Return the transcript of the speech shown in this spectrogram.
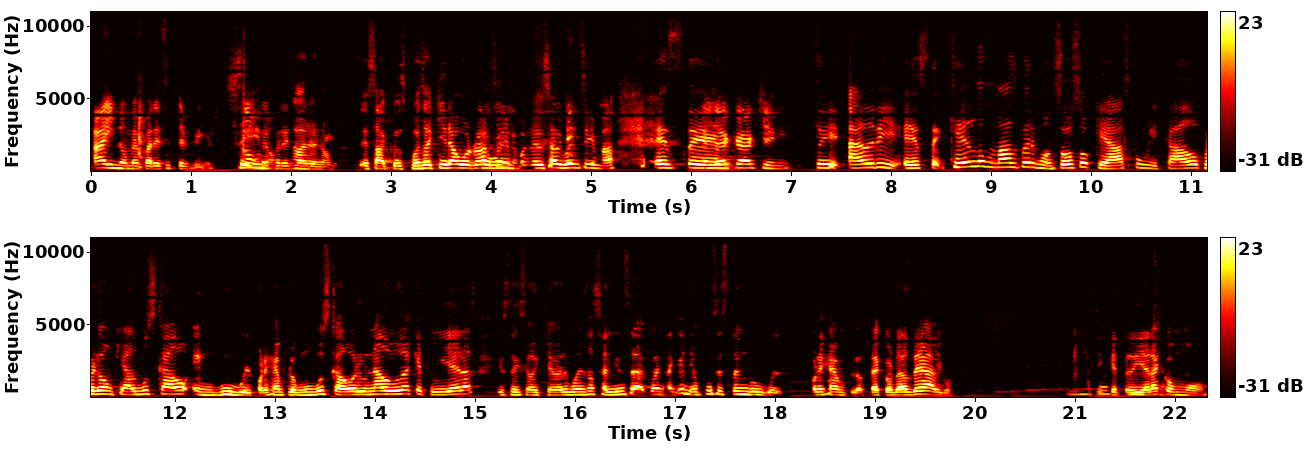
ay, no, me parece terrible. Sí, no, me parece no, no, Exacto, después hay que ir a borrarse y ponerse algo encima. Este, Allá cada quien. Sí, Adri, este, ¿qué es lo más vergonzoso que has publicado, perdón, que has buscado en Google, por ejemplo, en un buscador, una duda que tuvieras y usted dice, ay, qué vergüenza si alguien se da cuenta que yo puse esto en Google, por ejemplo, ¿te acordás de algo? Así que te diera como...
